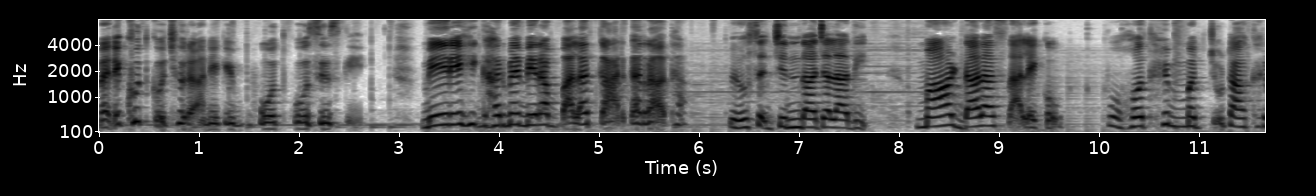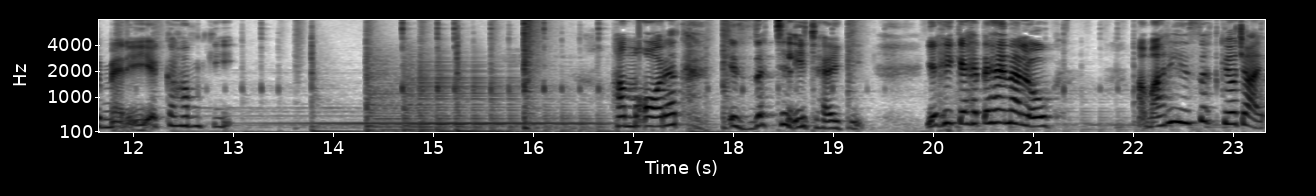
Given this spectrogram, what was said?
मैंने खुद को छुराने की बहुत कोशिश की। मेरे ही घर में मेरा बलात्कार कर रहा था। मैं उसे ज़िंदा जला दी, मार डाला साले को। बहुत हिम्मत जुटाकर मैंने ये काम की। हम औरत इज़्ज़त चली जाएगी। यही कहते हैं ना लोग, हमारी इज़्ज़त क्यों जाए?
